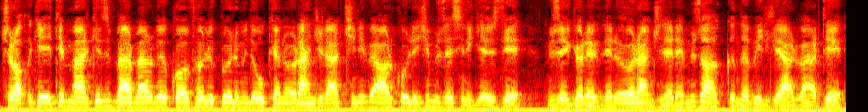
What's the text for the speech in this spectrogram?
Çıraklık Eğitim Merkezi Berber ve Kuaförlük bölümünde okuyan öğrenciler Çin'i ve Arkeoloji Müzesi'ni gezdi. Müze görevlileri öğrencilere müze hakkında bilgiler verdi.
